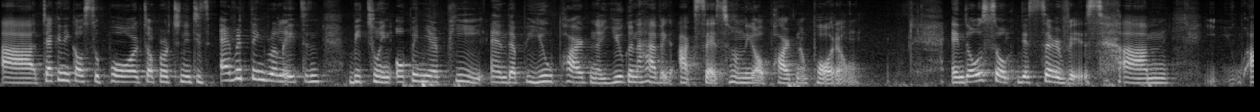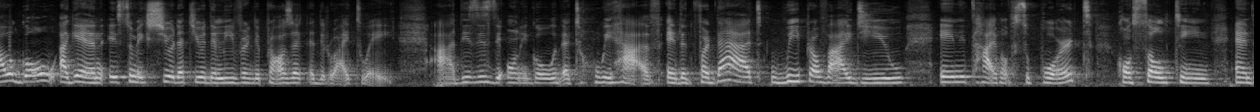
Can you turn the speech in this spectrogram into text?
uh, technical support, opportunities, everything related between OpenERP and the U partner, you're gonna have access on your partner portal. And also the service. Um, our goal, again, is to make sure that you're delivering the project at the right way. Uh, this is the only goal that we have. And for that, we provide you any type of support, consulting, and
